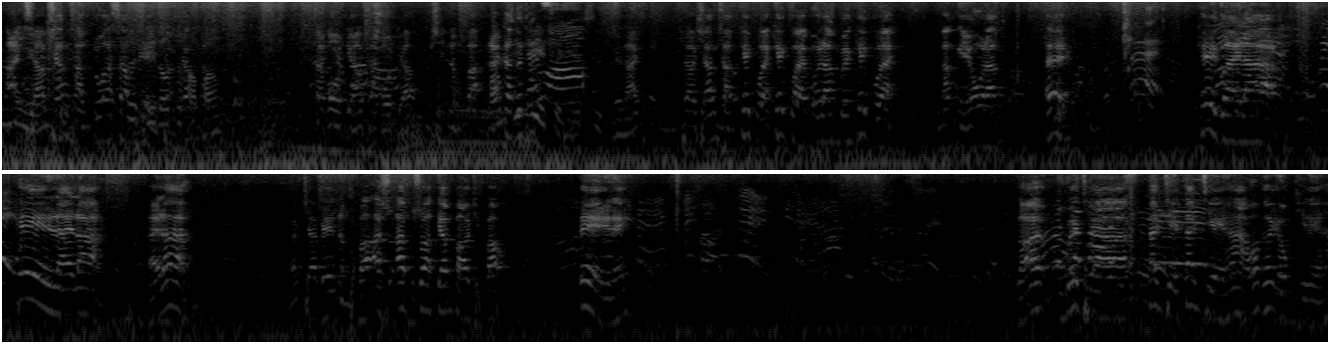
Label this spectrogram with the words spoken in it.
来小香肠多上面，都是好帮手。五条，十五条，不是两百。来，看个猎犬也是。来，小香肠，客过来，客过来，无人买，客过来，忙赢我人。哎，哎，客过来啦，客来啦，来啦。咱这买两包，啊啊不算减包一包，八个呢。来，有要吃，等者等者哈，我去用起来哈。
